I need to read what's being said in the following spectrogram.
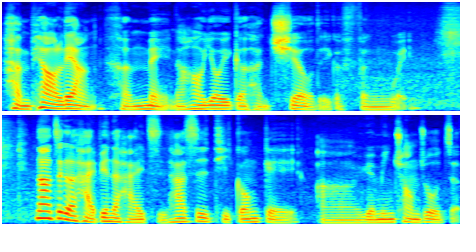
很漂亮、很美，然后又一个很 chill 的一个氛围。那这个海边的孩子，他是提供给啊原名创作者、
